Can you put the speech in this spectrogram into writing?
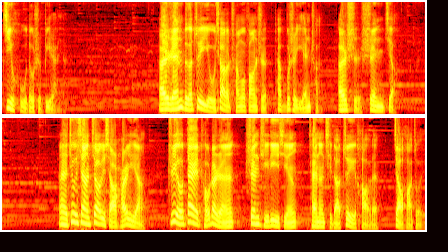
几乎都是必然的。而仁德最有效的传播方式，它不是言传，而是身教。哎，就像教育小孩一样，只有带头的人身体力行，才能起到最好的教化作用。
